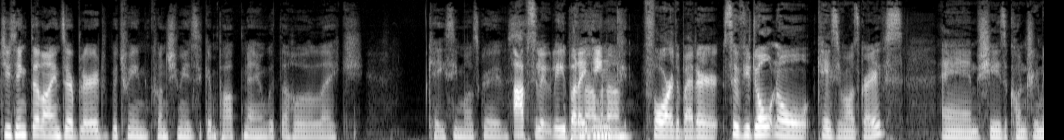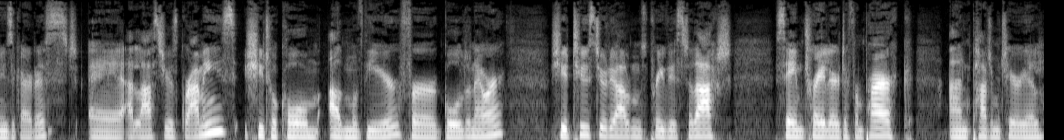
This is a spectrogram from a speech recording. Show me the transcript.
Do you think the lines are blurred between country music and pop now with the whole like Kacey Musgraves? Absolutely, but I think for the better. So if you don't know Kacey Musgraves, um, she's a country music artist. Uh, at last year's Grammys, she took home Album of the Year for Golden Hour. She had two studio albums previous to that. Same trailer, different park, and Pageant Material.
